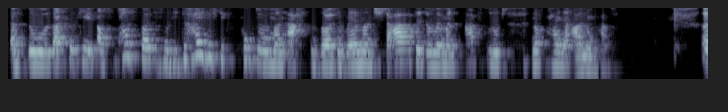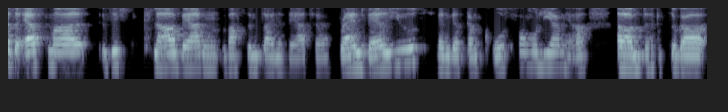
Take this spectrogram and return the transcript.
dass du sagst, okay, auf was sollte man die drei wichtigsten Punkte, wo man achten sollte, wenn man startet und wenn man absolut noch keine Ahnung hat? Also erstmal sich klar werden, was sind deine Werte. Brand Values, wenn wir es ganz groß formulieren, ja. Ähm, da gibt es sogar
